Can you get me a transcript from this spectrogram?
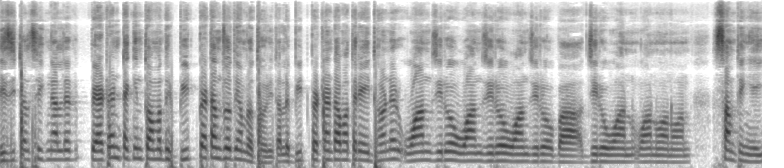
ডিজিটাল সিগনালের প্যাটার্নটা কিন্তু আমাদের বিট প্যাটার্ন যদি আমরা ধরি, তাহলে বিট প্যাটার্নটা আমাদের এই ধরনের one zero one zero one zero বা zero one one one one something এই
